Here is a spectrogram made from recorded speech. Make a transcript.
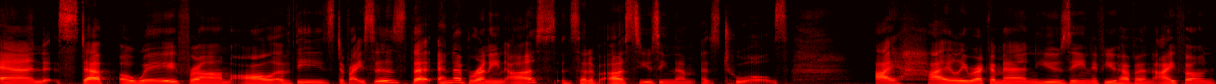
and step away from all of these devices that end up running us instead of us using them as tools. I highly recommend using, if you have an iPhone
